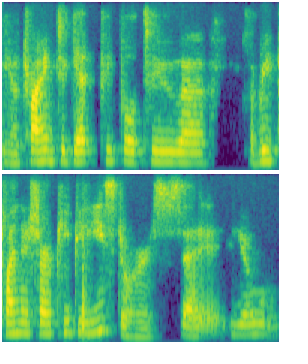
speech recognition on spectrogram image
you know trying to get people to uh, replenish our ppe stores uh, you know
